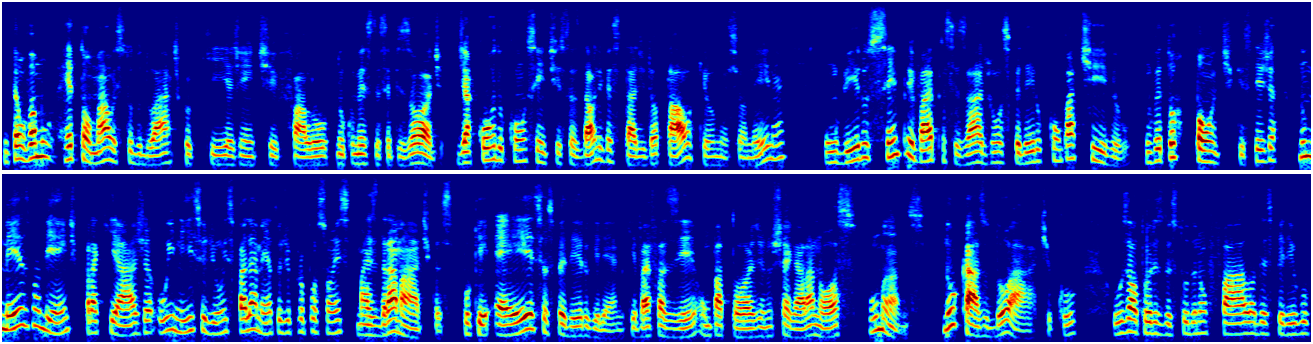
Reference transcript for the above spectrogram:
Então, vamos retomar o estudo do Ártico que a gente falou no começo desse episódio. De acordo com cientistas da Universidade de Ottawa, que eu mencionei, né, um vírus sempre vai precisar de um hospedeiro compatível, um vetor ponte, que esteja no mesmo ambiente para que haja o início de um espalhamento de proporções mais dramáticas. Porque é esse hospedeiro, Guilherme, que vai fazer um patógeno chegar a nós, humanos. No caso do Ártico, os autores do estudo não falam desse perigo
